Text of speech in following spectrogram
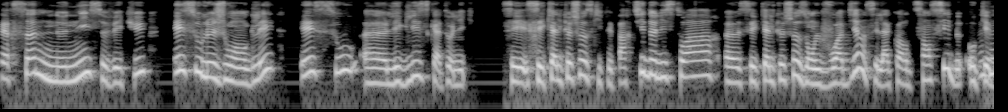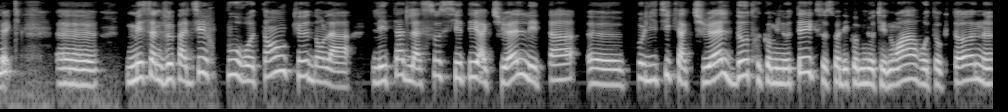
personne ne nie ce vécu, et sous le joug anglais, et sous euh, l'Église catholique. C'est quelque chose qui fait partie de l'histoire, euh, c'est quelque chose, on le voit bien, c'est la corde sensible au mmh Québec. mais ça ne veut pas dire pour autant que dans la, l'état de la société actuelle, l'état politique actuel d'autres communautés, que ce soit des communautés noires, autochtones,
